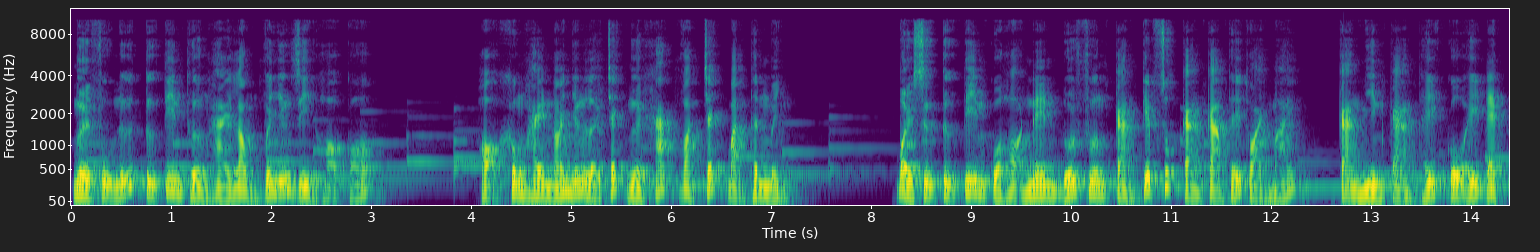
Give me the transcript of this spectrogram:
Người phụ nữ tự tin thường hài lòng với những gì họ có. Họ không hay nói những lời trách người khác và trách bản thân mình. Bởi sự tự tin của họ nên đối phương càng tiếp xúc càng cảm thấy thoải mái, càng nhìn càng thấy cô ấy đẹp.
